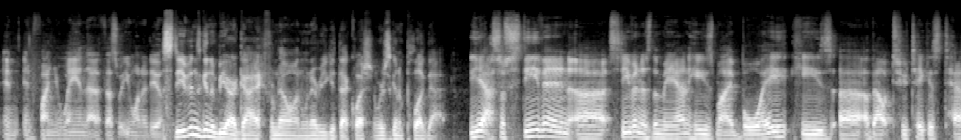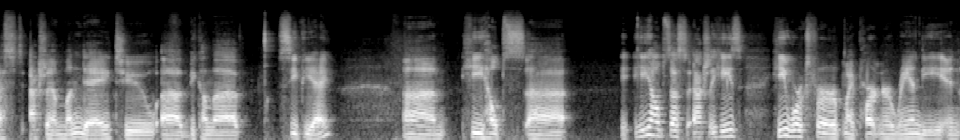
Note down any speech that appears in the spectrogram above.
and, and find your way in that if that's what you want to do. steven's going to be our guy from now on whenever you get that question we're just going to plug that Yeah, so Steven, uh, Steven is the man. He's my boy. He's uh, about to take his test actually on Monday to uh, become a CPA. Um, he helps. Uh, he helps us actually. He's he works for my partner Randy and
